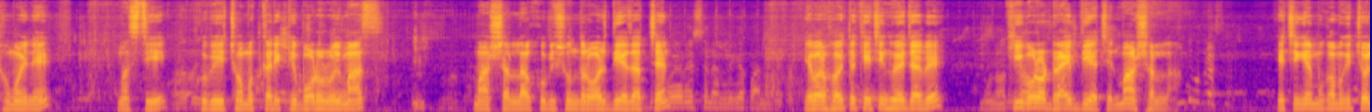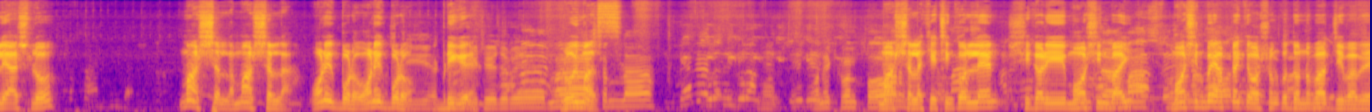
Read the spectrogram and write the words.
সময় নেয়। মাছটি খুবই চমৎকার একটি বড় রুই মাছ। মার্শাল্লাহ খুবই সুন্দর রস দিয়ে যাচ্ছেন। এবার হয়তো কেচিং হয়ে যাবে। কি বড় ড্রাইভ দিয়েছেন মার্শাল্লাহ কেচিংয়ের মুখোমুখি চলে আসলো। মার্শাল্লাহ মার্শাল্লাহ অনেক বড় অনেক বড়। ব্রিগেড রুই মাছ। মার্শাল্লাহ কেচিং করলেন শিকারি মহসিন ভাই। মহসিন ভাই আপনাকে অসংখ্য ধন্যবাদ যেভাবে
